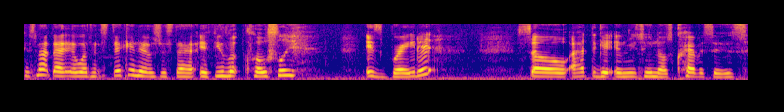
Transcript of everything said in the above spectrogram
It's not that it wasn't sticking, it was just that if you look closely, it's braided. So I had to get in between those crevices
